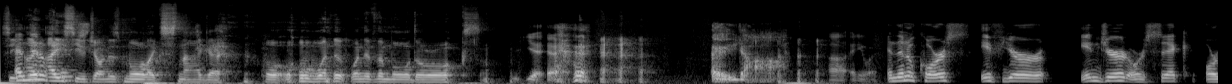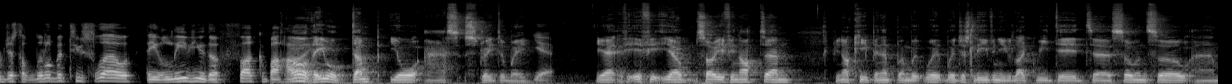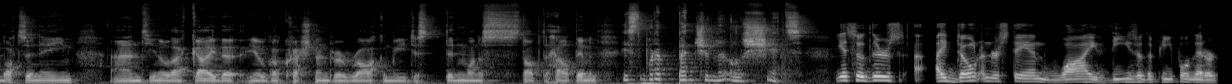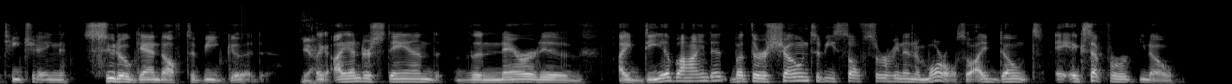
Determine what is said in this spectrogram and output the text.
See, And then, I, I course- see you, John, as more like Snagger or, or one of one of the Mordor orcs. yeah. Adar. Uh, anyway, and then of course, if you're injured or sick or just a little bit too slow, they leave you the fuck behind. Oh, they will dump your ass straight away. yeah. Yeah, if, if you, you know, sorry if you're not um, if you're not keeping up, and we're, we're just leaving you like we did so and so, and what's her name, and you know that guy that you know got crushed under a rock, and we just didn't want to stop to help him, and it's what a bunch of little shits. Yeah, so there's I- don't understand why these are the people that are teaching pseudo Gandalf to be good. Yeah, Like I understand the narrative idea behind it, but they're shown to be self-serving and immoral. So I don't except for, you know,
